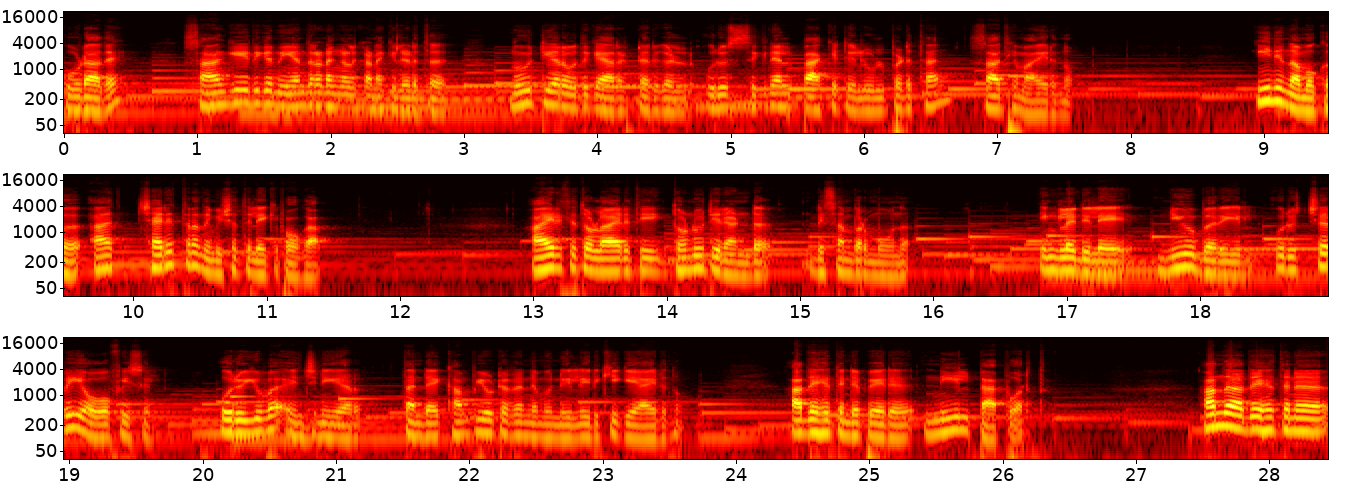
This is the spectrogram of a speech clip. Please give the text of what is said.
കൂടാതെ സാങ്കേതിക നിയന്ത്രണങ്ങൾ കണക്കിലെടുത്ത് നൂറ്റി അറുപത് ക്യാരക്ടറുകൾ ഒരു സിഗ്നൽ പാക്കറ്റിൽ ഉൾപ്പെടുത്താൻ സാധ്യമായിരുന്നു. ഇനി നമുക്ക് ആ ചരിത്ര നിമിഷത്തിലേക്ക് പോകാം. ആയിരത്തി തൊള്ളായിരത്തി തൊണ്ണൂറ്റി രണ്ട് ഡിസംബർ മൂന്ന്. ഇംഗ്ലണ്ടിലെ ന്യൂബെറിയിൽ ഒരു ചെറിയ ഓഫീസിൽ ഒരു യുവ എഞ്ചിനീയർ തന്റെ കമ്പ്യൂട്ടറിന് മുന്നിൽ ഇരിക്കുകയായിരുന്നു. അദ്ദേഹത്തിന്റെ പേര് നീൽ പാപ്വർത്ത്. അന്ന് അദ്ദേഹത്തിന്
